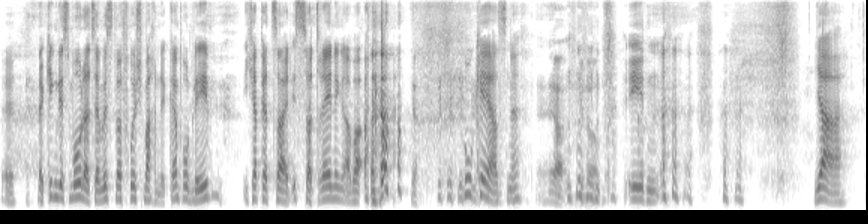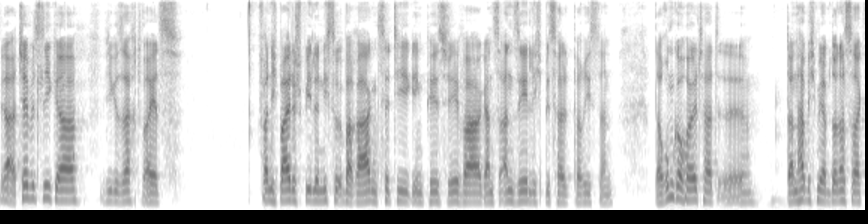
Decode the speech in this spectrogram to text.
Der King des Monats, der müssten wir frisch machen. Kein Problem. Ich habe ja Zeit. Ist zwar Training, aber who cares, ne? Ja, genau. Eden. ja, ja, Champions League, ja, wie gesagt, war jetzt, fand ich beide Spiele nicht so überragend. City gegen PSG war ganz ansehlich, bis halt Paris dann da rumgeheult hat. Äh, dann habe ich mir am Donnerstag,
